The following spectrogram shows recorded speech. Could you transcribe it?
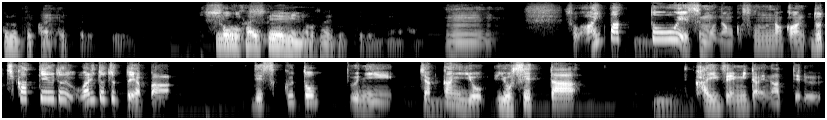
とずつ変えてってるっていう。必要最低限に抑えてってるみたいな感じ。うん。そう、iPadOS もなんかそんな感じ。どっちかっていうと、割とちょっとやっぱ、デスクトップに若干よ寄せたうん改善みたいになってる。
